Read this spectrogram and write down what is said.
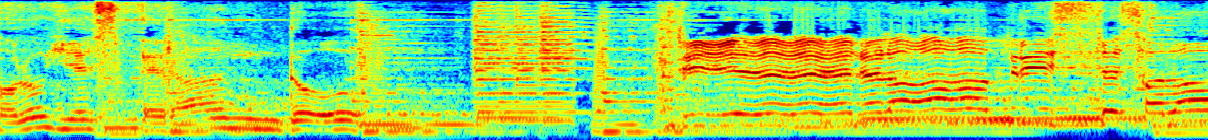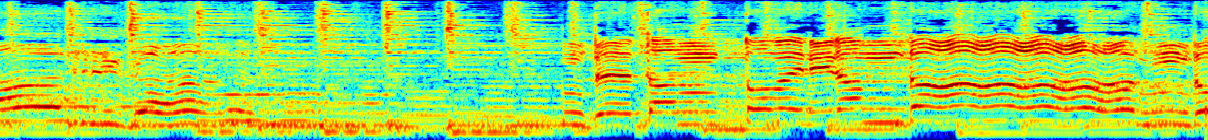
Solo y esperando. Tiene la tristeza larga de tanto venir andando.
